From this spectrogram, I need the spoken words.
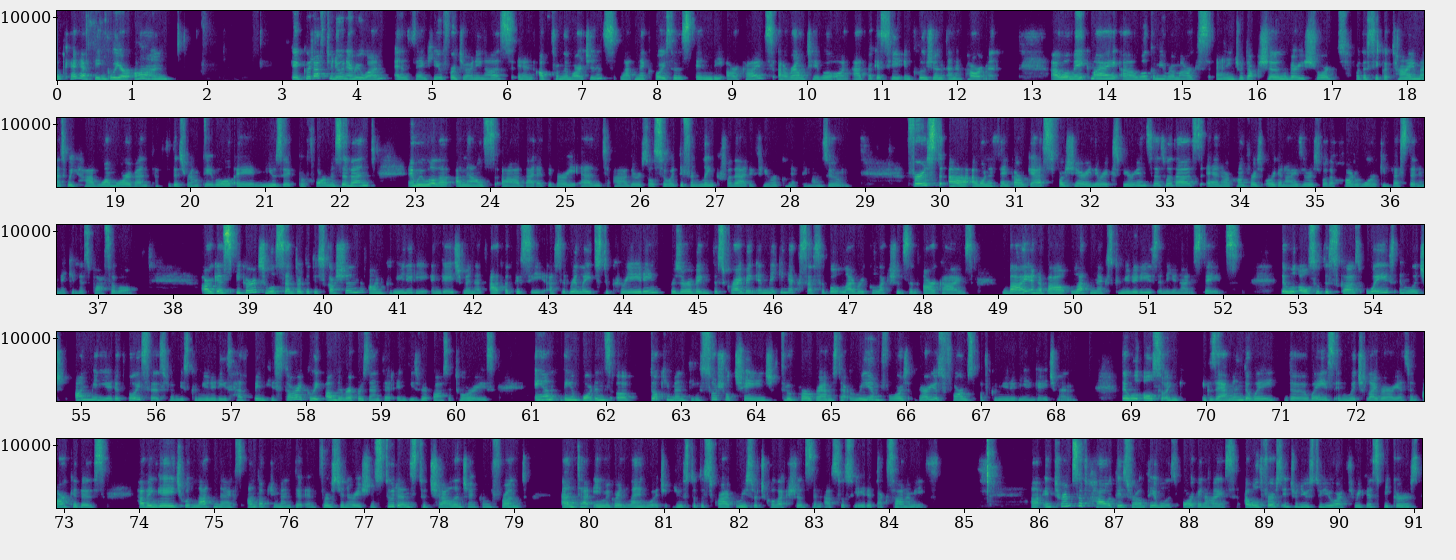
Okay, I think we are on. Okay, good afternoon, everyone, and thank you for joining us in Up From the Margins, Latinx Voices in the Archives, a roundtable on advocacy, inclusion, and empowerment. I will make my uh, welcoming remarks and introduction very short for the sake of time, as we have one more event after this roundtable, a music performance event, and we will uh, announce uh, that at the very end. Uh, there is also a different link for that if you are connecting on Zoom. First, uh, I want to thank our guests for sharing their experiences with us and our conference organizers for the hard work invested in making this possible. Our guest speakers will center the discussion on community engagement and advocacy as it relates to creating, preserving, describing, and making accessible library collections and archives by and about Latinx communities in the United States. They will also discuss ways in which unmediated voices from these communities have been historically underrepresented in these repositories and the importance of documenting social change through programs that reinforce various forms of community engagement. They will also examine the, way, the ways in which librarians and archivists have engaged with Latinx, undocumented, and first generation students to challenge and confront anti-immigrant language used to describe research collections and associated taxonomies. Uh, in terms of how this roundtable is organized, I will first introduce to you our three guest speakers,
